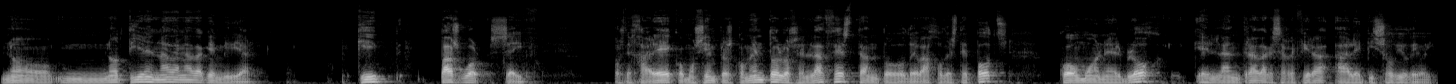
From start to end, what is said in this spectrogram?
no, no tiene nada, nada que envidiar. Keep Password Safe. Os dejaré, como siempre os comento, los enlaces tanto debajo de este post como en el blog en la entrada que se refiera al episodio de hoy.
